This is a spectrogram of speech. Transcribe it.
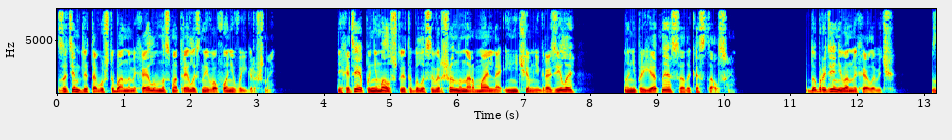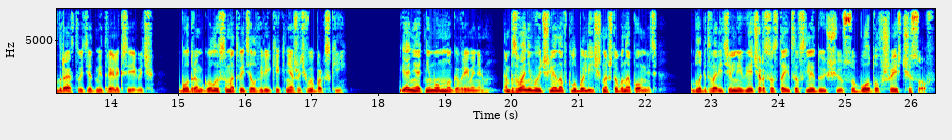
затем для того, чтобы Анна Михайловна смотрелась на его фоне выигрышной. И хотя я понимал, что это было совершенно нормально и ничем не грозило, но неприятный осадок остался. «Добрый день, Иван Михайлович». «Здравствуйте, Дмитрий Алексеевич», — бодрым голосом ответил великий княжич Выборгский. «Я не отниму много времени. Обзваниваю членов клуба лично, чтобы напомнить. Благотворительный вечер состоится в следующую субботу в 6 часов».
